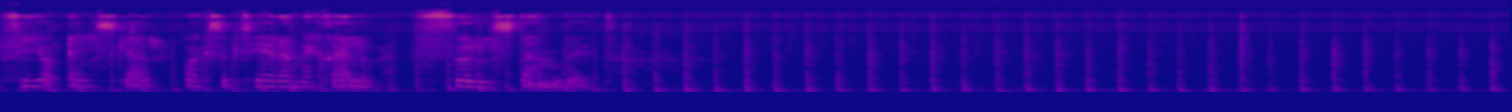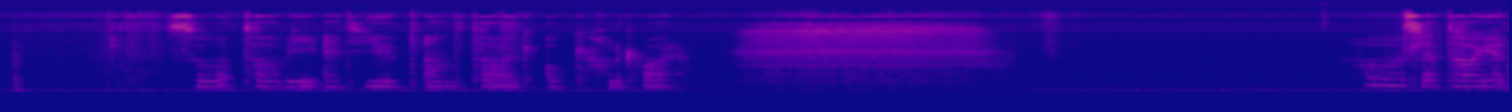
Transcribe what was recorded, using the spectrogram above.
För jag älskar och accepterar mig själv fullständigt. Så tar vi ett djupt andetag och håller kvar. Och släpp taget.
